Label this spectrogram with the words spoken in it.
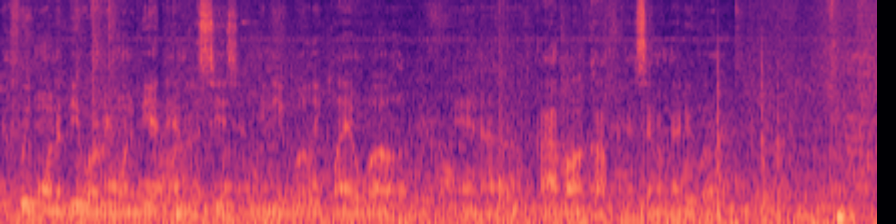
If we want to be where we want to be at the end of the season, we need Willie playing well, and uh, I have all confidence in him that he will.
